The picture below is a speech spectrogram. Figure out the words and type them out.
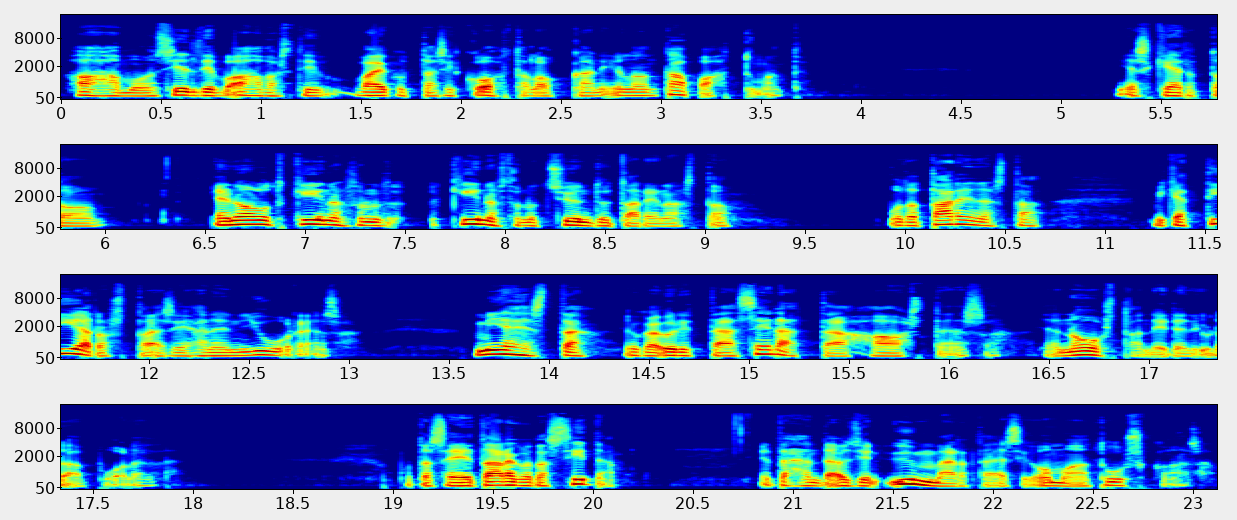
hahmoon silti vahvasti vaikuttaisi kohtalokkaan illan tapahtumat. Mies kertoo, en ollut kiinnostunut, kiinnostunut syntytarinasta, mutta tarinasta, mikä tiedostaisi hänen juurensa. Miehestä, joka yrittää selättää haasteensa ja nousta niiden yläpuolelle. Mutta se ei tarkoita sitä, että hän täysin ymmärtäisi omaa tuskaansa.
